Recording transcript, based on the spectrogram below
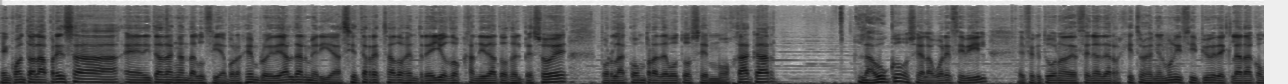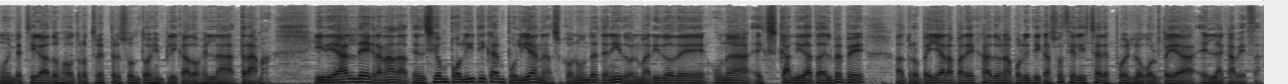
En cuanto a la prensa eh, editada en Andalucía, por ejemplo, Ideal de Almería, siete arrestados, entre ellos dos candidatos del PSOE por la compra de votos en Mojácar. La UCO, o sea, la Guardia Civil, efectúa una decena de registros en el municipio y declara como investigados a otros tres presuntos implicados en la trama. Ideal de Granada, tensión política en Pulianas, con un detenido, el marido de una ex candidata del PP, atropella a la pareja de una política socialista y después lo golpea en la cabeza.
